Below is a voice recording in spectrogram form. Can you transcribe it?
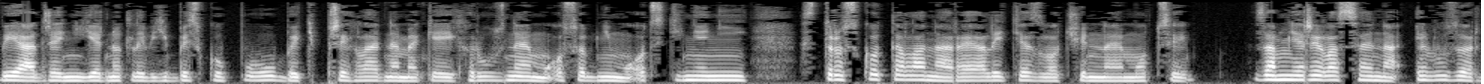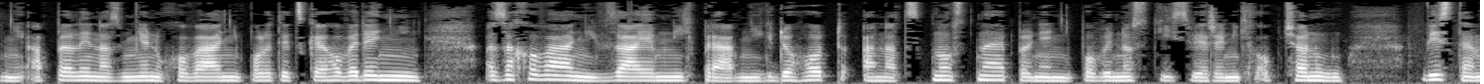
Vyjádření jednotlivých biskupů, byť přihlédneme k jejich různému osobnímu odstínění, stroskotala na realitě zločinné moci. Zaměřila se na iluzorní apely na změnu chování politického vedení a zachování vzájemných právních dohod a nadstnostné plnění povinností svěřených občanů, v jistém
